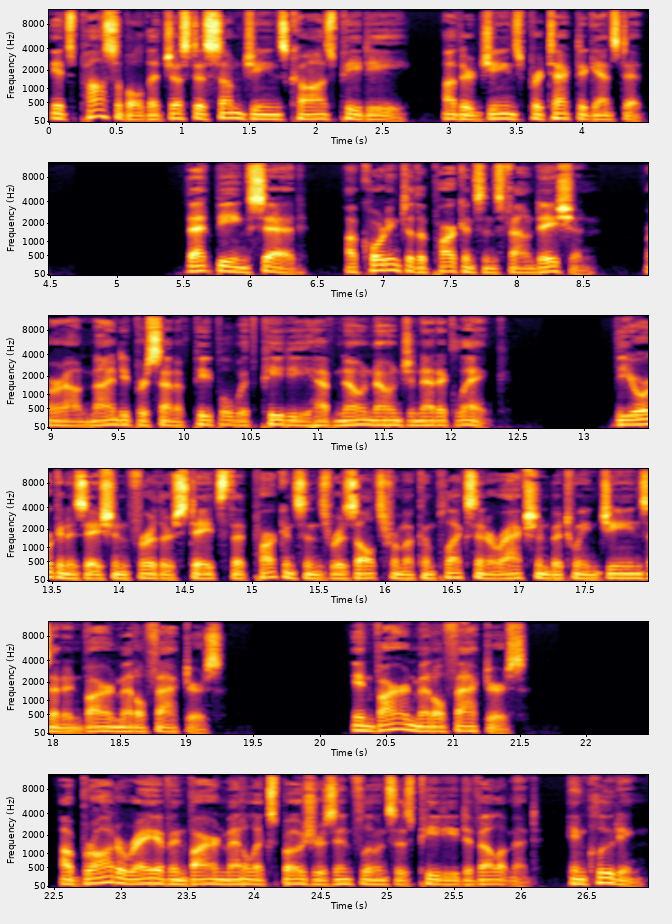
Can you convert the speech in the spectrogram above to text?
It's possible that just as some genes cause PD, other genes protect against it. That being said, according to the Parkinson's Foundation, around 90% of people with PD have no known genetic link. The organization further states that Parkinson's results from a complex interaction between genes and environmental factors. Environmental factors A broad array of environmental exposures influences PD development, including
